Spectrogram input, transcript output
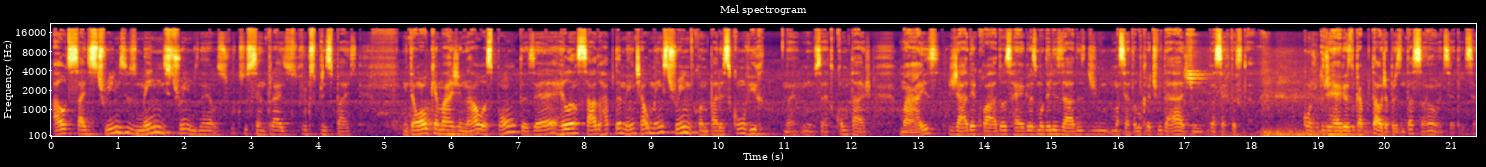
outside streams e os mainstreams, né? Os fluxos centrais, os fluxos principais. Então, algo que é marginal às pontas é relançado rapidamente ao mainstream, quando parece convir, né, num certo contágio, mas já adequado às regras modelizadas de uma certa lucratividade, de uma certa conjunto de regras do capital, de apresentação, etc, etc.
